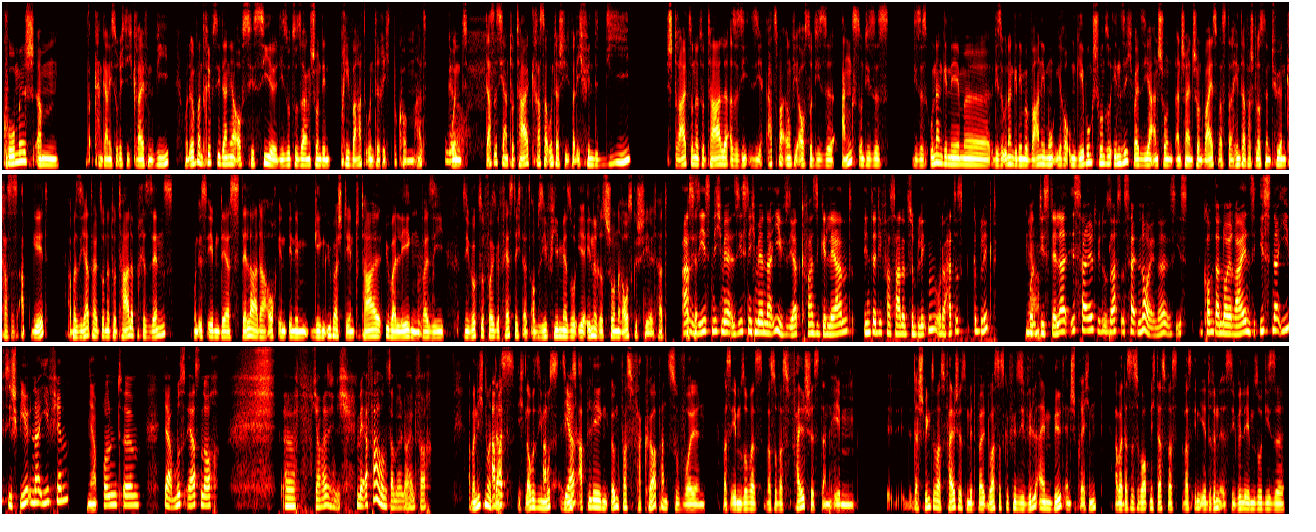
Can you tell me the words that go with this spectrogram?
komisch, ähm, kann gar nicht so richtig greifen wie. Und irgendwann trifft sie dann ja auf Cecile, die sozusagen schon den Privatunterricht bekommen hat. Genau. Und das ist ja ein total krasser Unterschied, weil ich finde, die strahlt so eine totale, also sie, sie hat zwar irgendwie auch so diese Angst und dieses, dieses unangenehme, diese unangenehme Wahrnehmung ihrer Umgebung schon so in sich, weil sie ja anscheinend schon weiß, was da hinter verschlossenen Türen krasses abgeht. Aber sie hat halt so eine totale Präsenz und ist eben der Stella da auch in, in dem Gegenüberstehen total überlegen, weil sie, sie wirkt so voll gefestigt, als ob sie viel mehr so ihr Inneres schon rausgeschält hat. Ah, ja- sie ist nicht mehr, sie ist nicht mehr naiv. Sie hat quasi gelernt, hinter die Fassade zu blicken oder hat es geblickt. Ja. Und die Stella ist halt, wie du sagst, ist halt neu, ne? Sie ist, kommt da neu rein, sie ist naiv, sie spielt ein Naivchen ja. und ähm, ja, muss erst noch, äh, ja, weiß ich nicht, mehr Erfahrung sammeln einfach. Aber nicht nur Aber- das, ich glaube, sie ab- muss, sie ja. muss ablegen, irgendwas verkörpern zu wollen, was eben sowas, was sowas Falsches dann eben, äh, da schwingt sowas Falsches mit, weil du hast das Gefühl, sie will einem Bild entsprechen, aber das ist überhaupt nicht das, was, was in ihr drin ist. Sie will eben so diese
